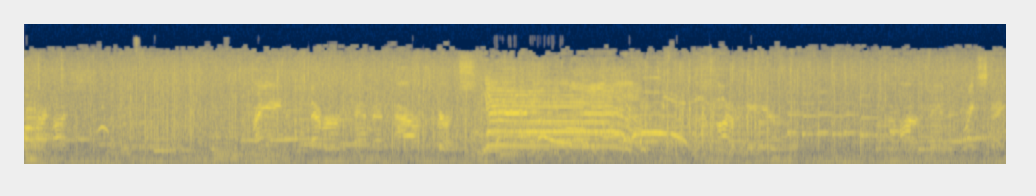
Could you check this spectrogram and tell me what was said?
will never our spirits. To be here. To be in the great state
